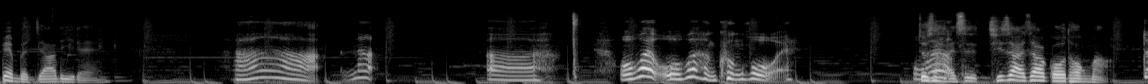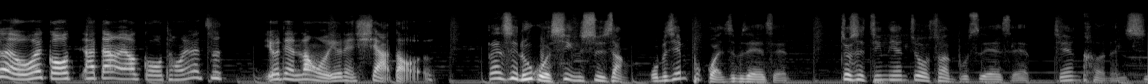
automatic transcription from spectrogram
变本加厉嘞，啊，那呃，我会我会很困惑哎、就是还是其实还是要沟通嘛。对我会沟，他、当然要沟通，因为这有点让我有点吓到了。但是如果姓氏上，我们先不管是不是 SM，就是今天就算不是 SM，今天可能是，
